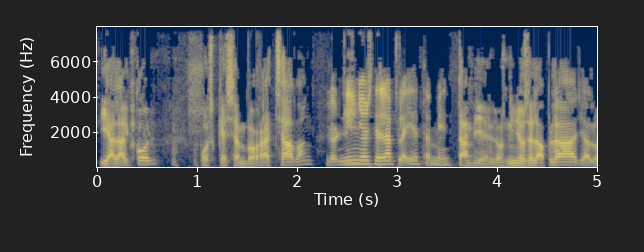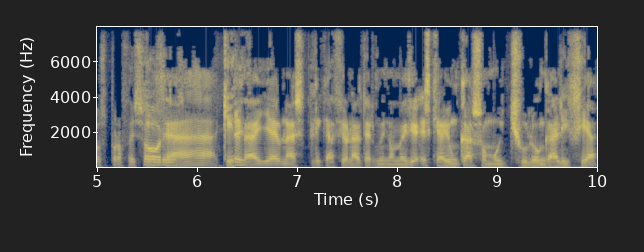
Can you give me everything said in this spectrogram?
y al alcohol, pues que se emborrachaban. Los niños de la playa también. También, los niños de la playa, los profesores. Quizá, haya una explicación a término medio. Es que hay un caso muy chulo en Galicia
